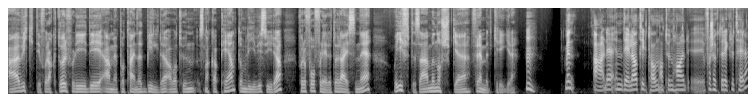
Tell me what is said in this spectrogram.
er viktige for aktor fordi de er med på å tegne et bilde av at hun snakka pent om livet i Syria for å få flere til å reise ned og gifte seg med norske fremmedkrigere. Mm. Men er det en del av tiltalen at hun har uh, forsøkt å rekruttere?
